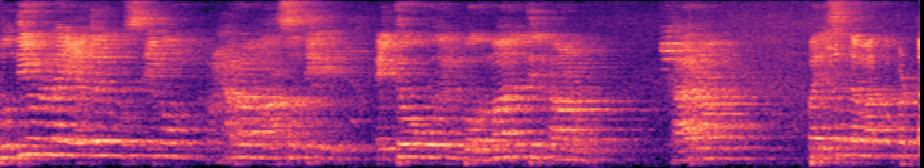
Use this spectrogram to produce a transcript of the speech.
ബുദ്ധിയുള്ള ഏതൊരു മുസ്ലിമും മുഹറം മാസത്തിൽ ഏറ്റവും കൂടുതൽ ബഹുമാനത്തിൽ കാണും കാരണം പരിശുദ്ധമാക്കപ്പെട്ട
